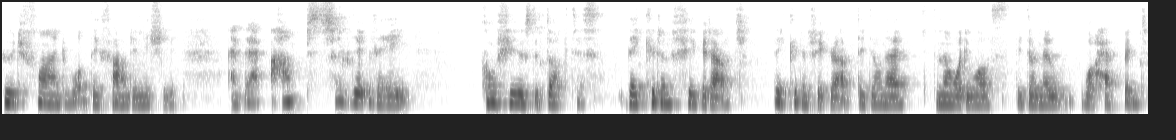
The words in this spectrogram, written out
could find what they found initially. And that absolutely confused the doctors. They couldn't figure it out. They couldn't figure out. They don't know. They don't know what it was. They don't know what happened.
